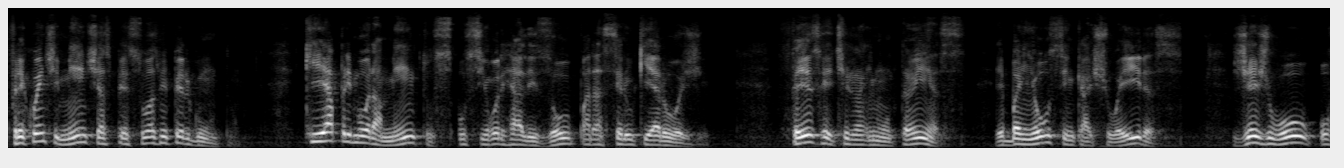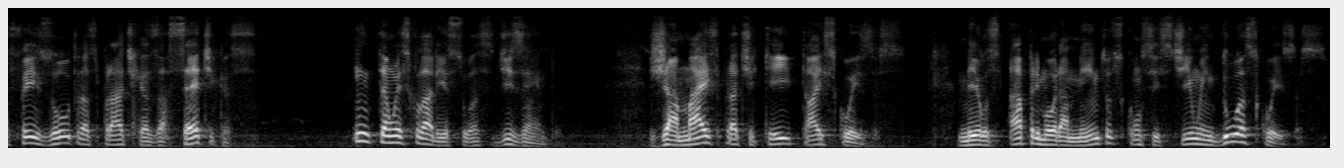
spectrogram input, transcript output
Frequentemente as pessoas me perguntam: que aprimoramentos o senhor realizou para ser o que é hoje? Fez retiro em montanhas e banhou-se em cachoeiras? Jejuou ou fez outras práticas ascéticas? Então esclareço-as dizendo: Jamais pratiquei tais coisas. Meus aprimoramentos consistiam em duas coisas:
